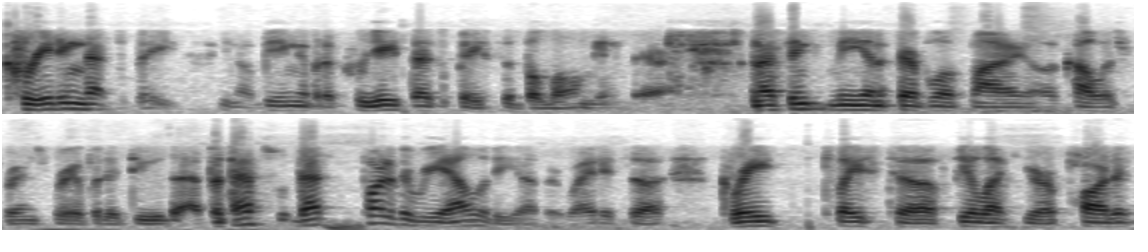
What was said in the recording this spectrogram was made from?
creating that space, you know, being able to create that space of belonging there. And I think me and several of my uh, college friends were able to do that. But that's that's part of the reality of it, right? It's a great place to feel like you're a part of,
